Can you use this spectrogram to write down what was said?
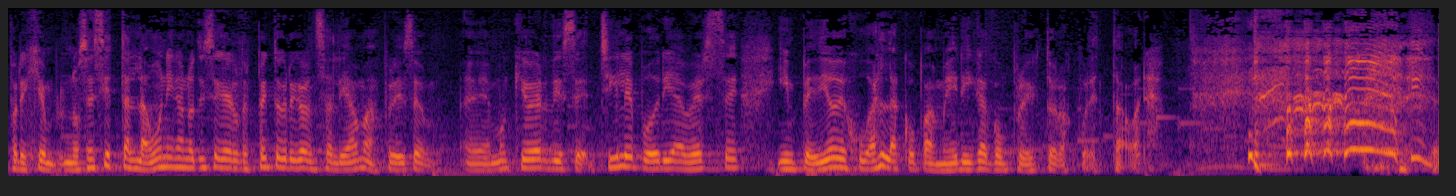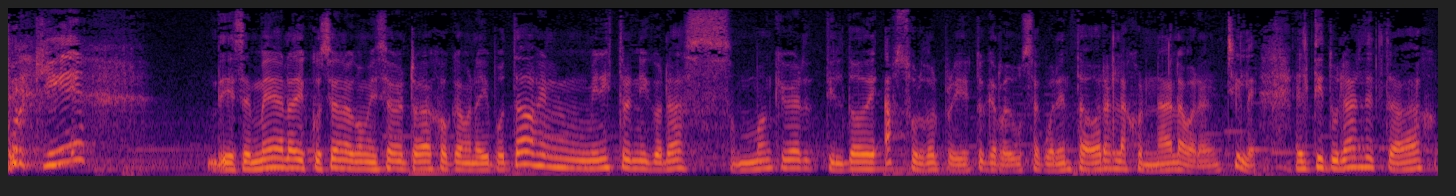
Por ejemplo, no sé si esta es la única noticia que al respecto, creo que han salido más, pero dice, eh, Monkey Bear dice, Chile podría haberse impedido de jugar la Copa América con proyecto de las 40 horas. ¿Por qué? Dice, en medio de la discusión de la Comisión de Trabajo Cámara de Diputados, el ministro Nicolás Monkeberg tildó de absurdo el proyecto que reduce a 40 horas la jornada laboral en Chile. El titular de trabajo...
